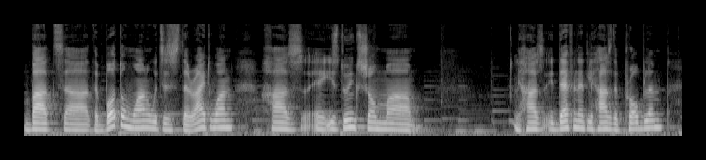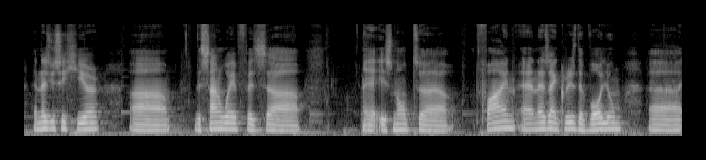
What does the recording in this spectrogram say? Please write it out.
but uh, the bottom one which is the right one has uh, is doing some uh, it has it definitely has the problem. And as you see here uh, the sine wave is uh, uh, is not fine. And as I increase the volume uh,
